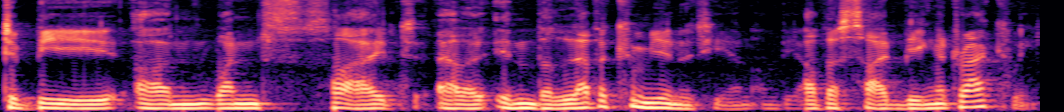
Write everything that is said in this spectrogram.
to be on one side uh, in the leather community and on the other side being a drag queen.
